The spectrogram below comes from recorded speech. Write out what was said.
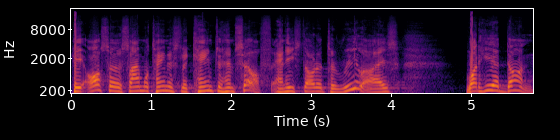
he also simultaneously came to himself and he started to realize what he had done.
